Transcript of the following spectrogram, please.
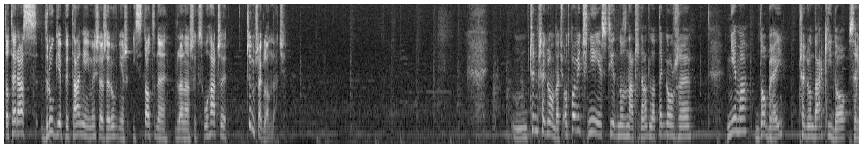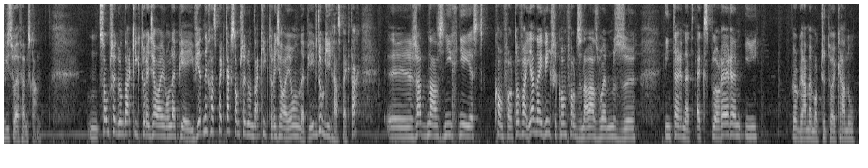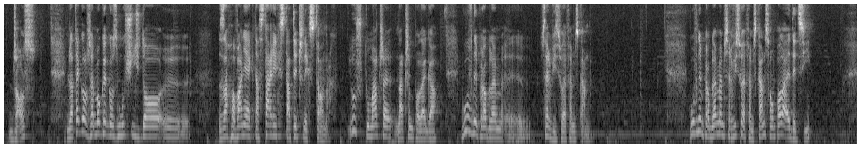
To teraz drugie pytanie i myślę, że również istotne dla naszych słuchaczy. Czym przeglądać? Czym przeglądać? Odpowiedź nie jest jednoznaczna, dlatego że nie ma dobrej przeglądarki do serwisu FMScan. Mm, Są przeglądarki, które działają lepiej w jednych aspektach, są przeglądarki, które działają lepiej w drugich aspektach. Yy, Żadna z nich nie jest komfortowa. Ja największy komfort znalazłem z Internet Explorerem i programem odczytu ekranu JAWS, dlatego że mogę go zmusić do y, zachowania jak na starych, statycznych stronach. Już tłumaczę, na czym polega główny problem y, serwisu FMScan. Głównym problemem serwisu FMScan są pola edycji,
